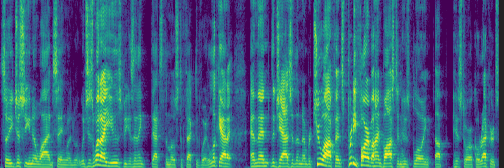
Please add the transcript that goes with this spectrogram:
So you just so you know why I'm saying what I'm doing, which is what I use because I think that's the most effective way to look at it. And then the Jazz are the number two offense, pretty far behind Boston, who's blowing up historical records.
